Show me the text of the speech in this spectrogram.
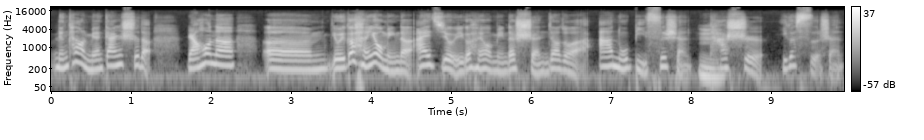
能看到里面干尸的。然后呢，呃，有一个很有名的埃及有一个很有名的神叫做阿努比斯神，嗯他是一个死神，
